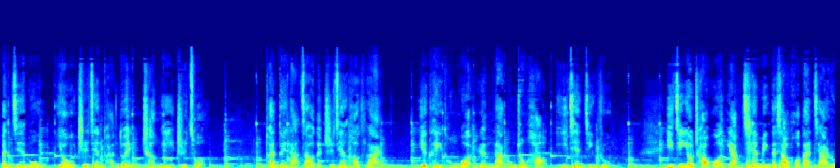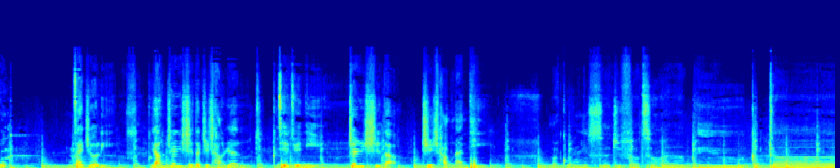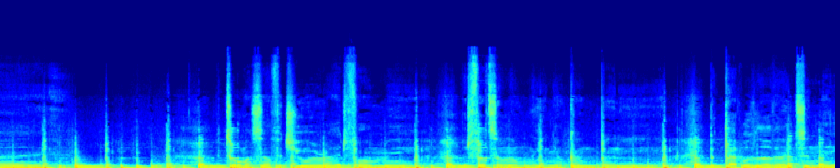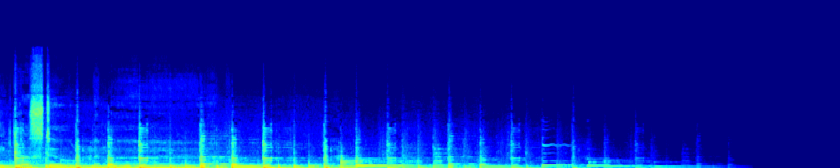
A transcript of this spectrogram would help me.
本节目由执剑团队诚意制作，团队打造的执剑 Hotline 也可以通过人纳公众号一键进入，已经有超过两千名的小伙伴加入，在这里，让真实的职场人解决你真实的职场难题。Like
